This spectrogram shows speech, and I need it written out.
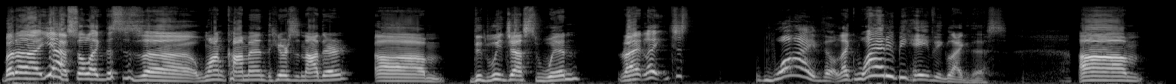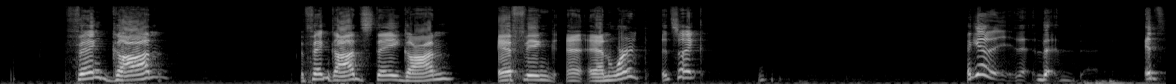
But uh yeah, so like this is uh one comment, here's another. Um did we just win? Right? Like just why though? Like why are you behaving like this? Um thank God thank God stay gone effing n-word. It's like again it's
